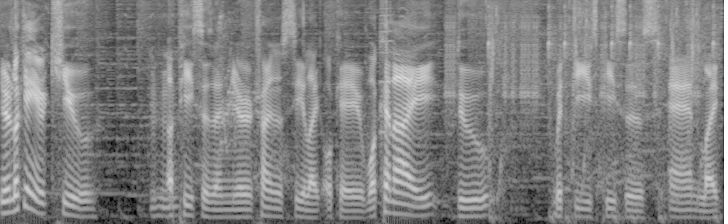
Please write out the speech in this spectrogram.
you're looking at your queue of pieces and you're trying to see like okay what can I do with these pieces and like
